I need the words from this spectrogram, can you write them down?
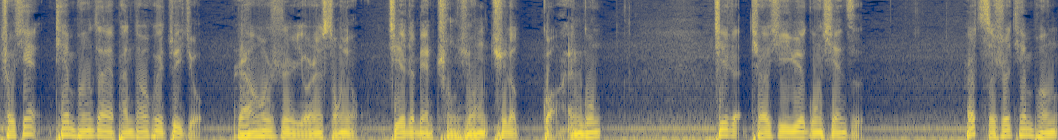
首先，天蓬在蟠桃会醉酒，然后是有人怂恿，接着便逞雄去了广寒宫，接着调戏月宫仙子。而此时天蓬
